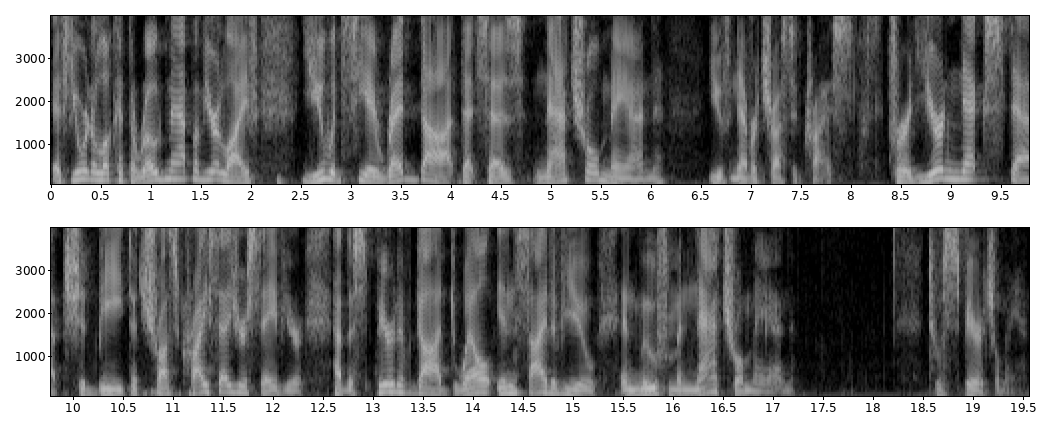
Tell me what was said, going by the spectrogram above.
if you were to look at the roadmap of your life, you would see a red dot that says natural man. You've never trusted Christ. For your next step should be to trust Christ as your Savior, have the Spirit of God dwell inside of you, and move from a natural man to a spiritual man.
